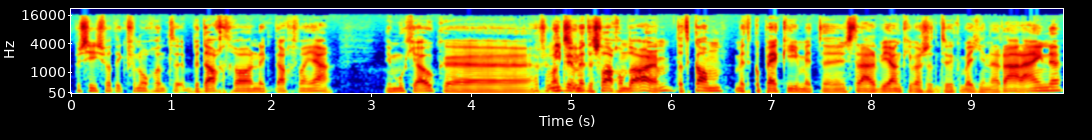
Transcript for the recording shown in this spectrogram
Precies wat ik vanochtend bedacht. Gewoon, ik dacht van ja, nu moet je ook eh, niet meer met de slag om de arm. Dat kan. Met Kopecky, met in Strade Bianchi was het natuurlijk een beetje een raar einde.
